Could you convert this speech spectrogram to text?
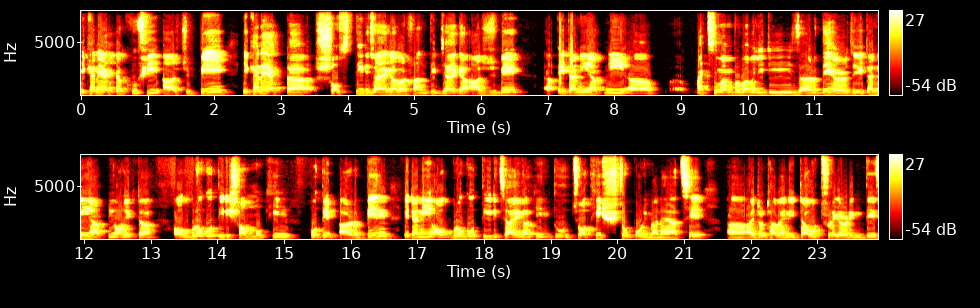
এখানে একটা খুশি আসবে, এখানে একটা স্বস্তির জায়গা বা শান্তির জায়গা আসবে। এটা নিয়ে আপনি ম্যাক্সিমাম প্রবাবিলিটিজ আর দেয়ার যে এটা নিয়ে আপনি অনেকটা অগ্রগতির সম্মুখীন হতে পারবেন। এটা নিয়ে অগ্রগতির জায়গা কিন্তু যথেষ্ট পরিমাণে আছে। I don't have any doubt regarding this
